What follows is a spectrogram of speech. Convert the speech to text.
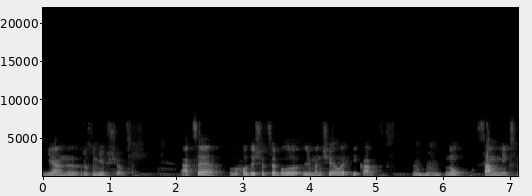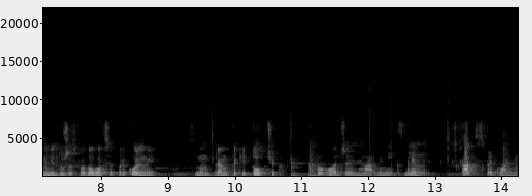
Я не розумів, що це. А це виходить, що це було лімончеле і кактус. Угу. Ну, сам мікс мені дуже сподобався, прикольний. Ну, прям такий топчик. Погоджуюсь, гарний мікс. Блін, кактус прикольний.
